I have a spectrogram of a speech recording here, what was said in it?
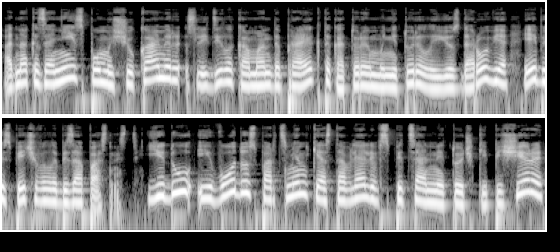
однако за ней с помощью камер следила команда проекта, которая мониторила ее здоровье и обеспечивала безопасность. Еду и воду спортсменки оставляли в специальной точке пещеры,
